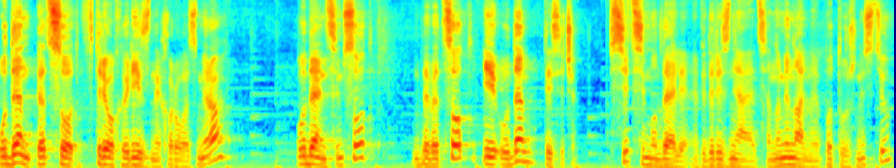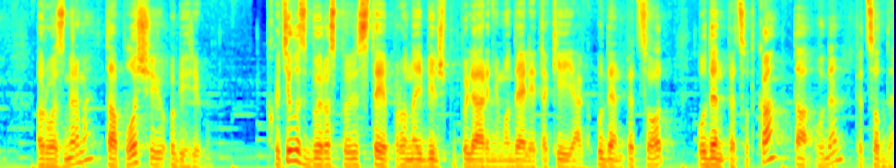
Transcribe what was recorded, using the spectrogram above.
UDEN 500 в трьох різних розмірах, UDEN 700, 900 і UDEN 1000. Всі ці моделі відрізняються номінальною потужністю, розмірами та площею обігріву. Хотілося б розповісти про найбільш популярні моделі, такі як UDEN 500, UDEN 500K та UDEN 500D.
